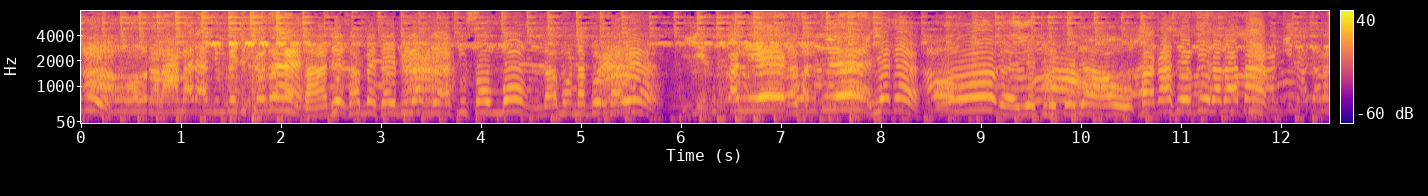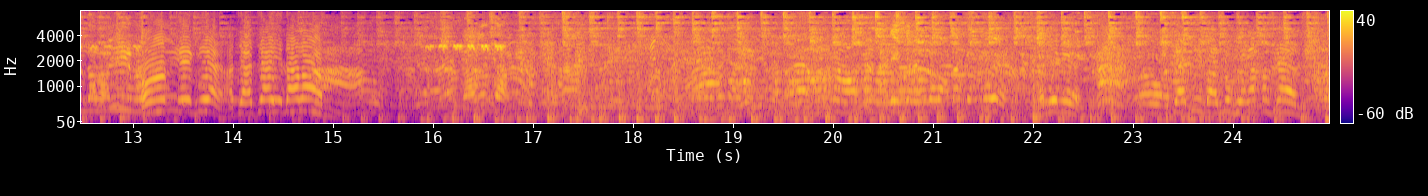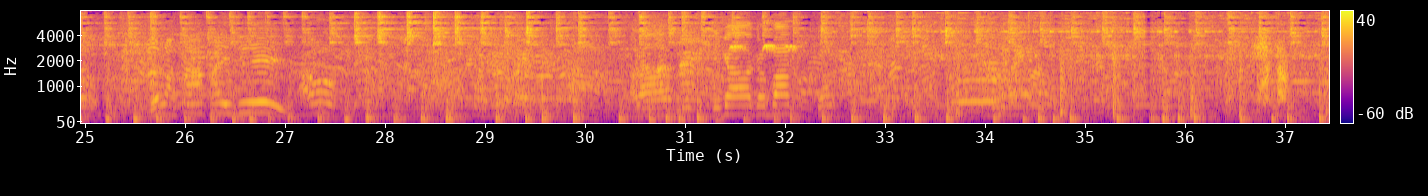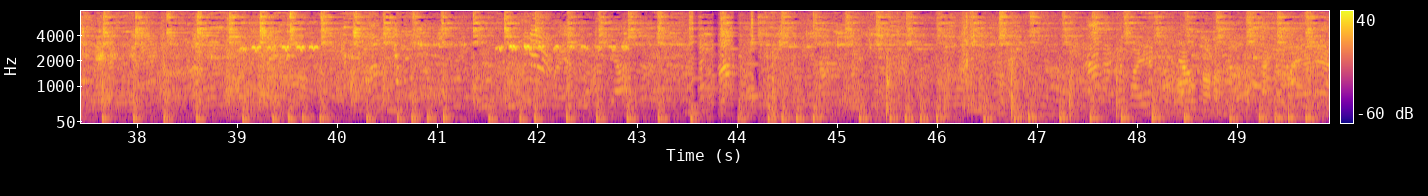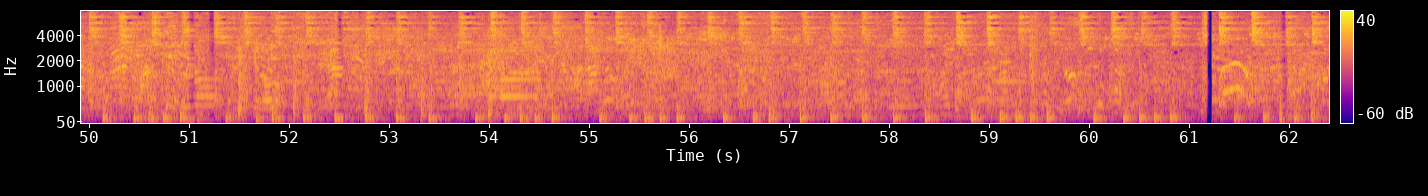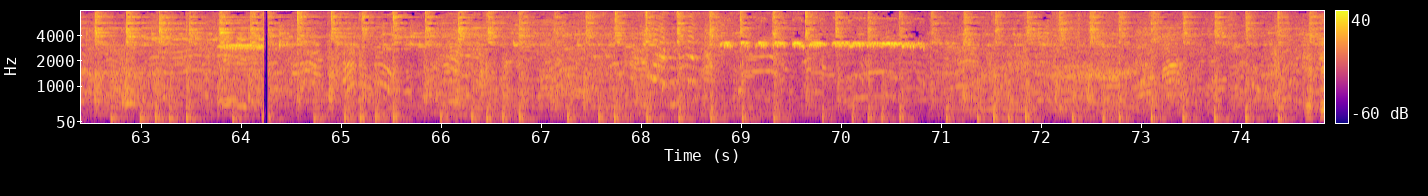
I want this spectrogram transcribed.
Ki. Oh, udah lama dah nyampe di sini. Tadi sampai saya bilang dia Aki sombong, nggak mau nagur saya. Iya bukan ya, kawanku ya. Iya ke? Oh, nggak iya ceritanya. Oh, makasih Ki udah datang. Ini. Oke Ki, hati-hati aja dalam.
